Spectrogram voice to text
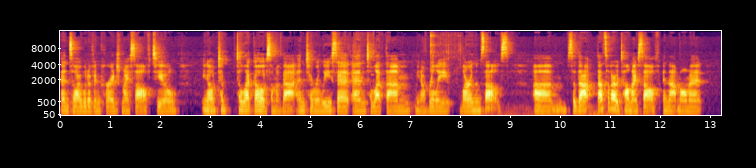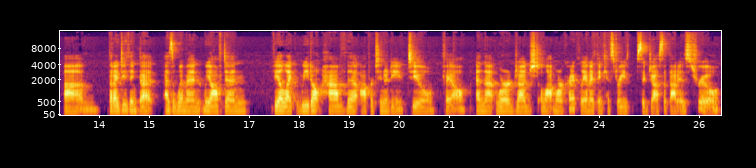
And so i would have encouraged myself to you know to to let go of some of that and to release it and to let them you know really learn themselves. Um, so that that's what I would tell myself in that moment. Um, but I do think that as women, we often feel like we don't have the opportunity to fail and that we're judged a lot more critically. And I think history suggests that that is true.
